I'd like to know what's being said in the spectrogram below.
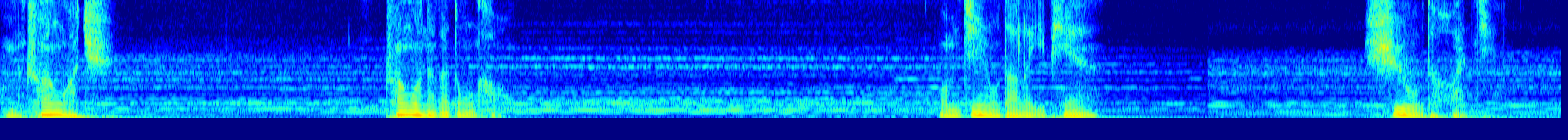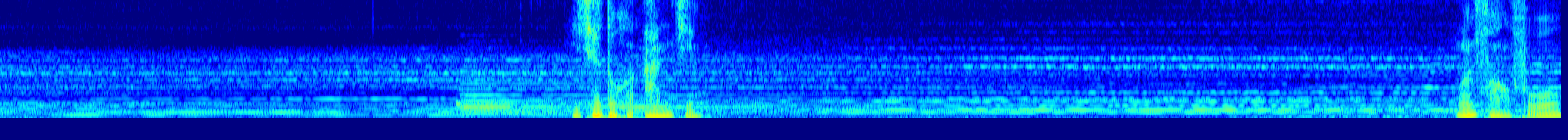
我们穿过去，穿过那个洞口，我们进入到了一片虚无的环境。一切都很安静，我们仿佛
